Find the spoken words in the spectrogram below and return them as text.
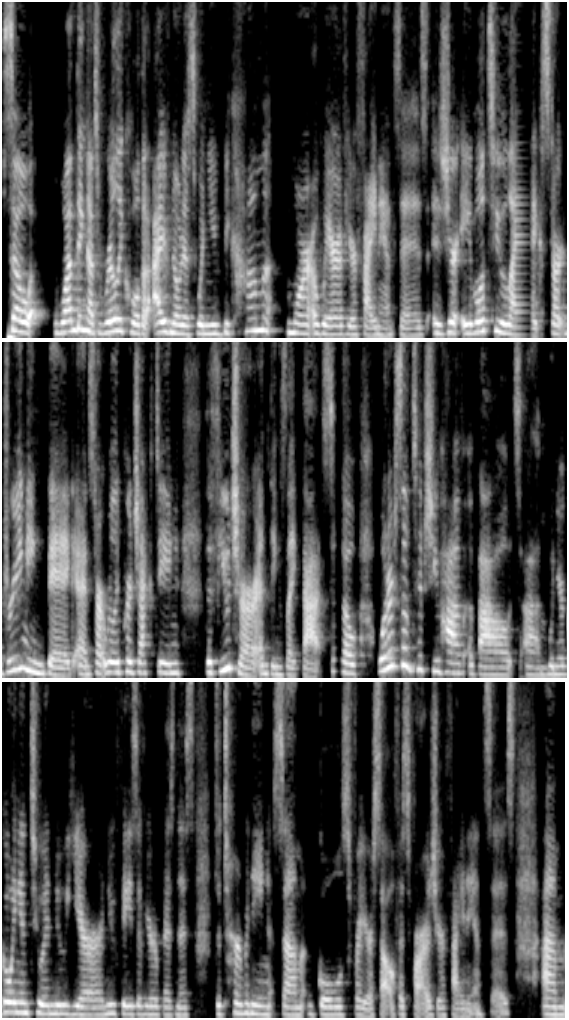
So one thing that's really cool that I've noticed when you become more aware of your finances is you're able to like start dreaming big and start really projecting the future and things like that. So, what are some tips you have about um, when you're going into a new year, a new phase of your business, determining some goals for yourself as far as your finances? Um,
